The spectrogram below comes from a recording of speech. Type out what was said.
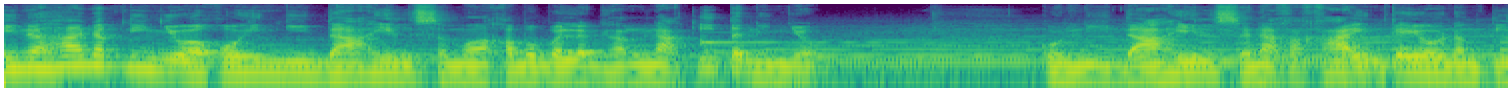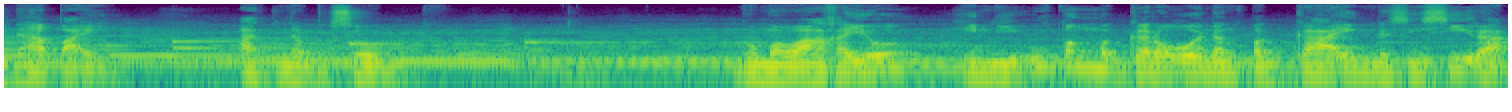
hinahanap ninyo ako hindi dahil sa mga kababalaghang nakita ninyo, kundi dahil sa nakakain kayo ng tinapay at nabusog. Gumawa kayo hindi upang magkaroon ng pagkaing nasisira,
